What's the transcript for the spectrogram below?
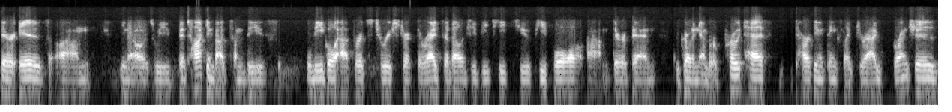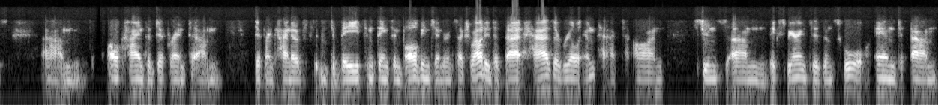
there is, um, you know, as we've been talking about, some of these legal efforts to restrict the rights of LGBTQ people. Um, there have been a growing number of protests targeting things like drag brunches, um, all kinds of different um, different kind of debates and things involving gender and sexuality, that that has a real impact on students' um, experiences in school. And um,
